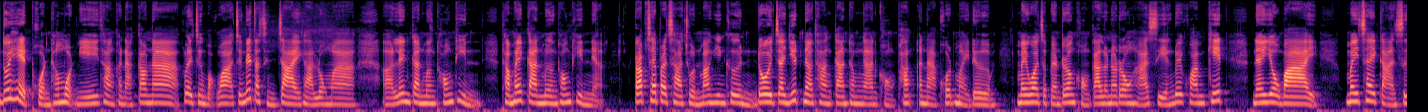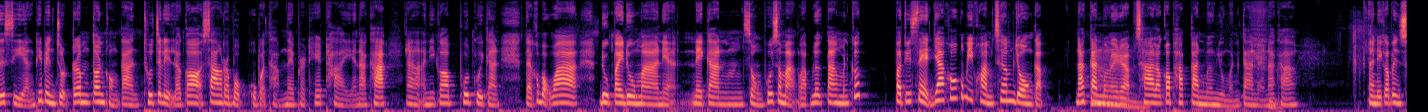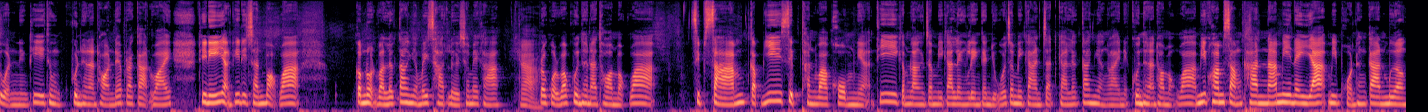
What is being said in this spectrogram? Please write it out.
ด้วยเหตุผลทั้งหมดนี้ทางคณะก้าวหน้าก็เลยจึงบอกว่าจึงได้ตัดสินใจค่ะลงมาเอ่อเล่นการเมืองท้องถิ่นทำให้การเมืองท้องถิ่นเนี่ย รับใช้ประชาชนมากยิ่งขึ้น โดยจะยึดแนวทางการทำงานของพรรคอนาคตใหม่เดิม ไม่ว่าจะเป็นเรื่องของการรณรงค์หาเสียงด้วยความคิด นโยบาย ไม่ใช่การซื้อเสียงที่เป็นจุดเริ่มต้นของการทุจริต แล้วก็สร้างระบบอุปถัมภ์ในประเทศไทยนะคะอ่าอันนี้ก็พูดคุยกัน แต่เขาบอกว่าดูไปดูมาเนี่ยในการส่งผู้สมัครรับเลือกตั้งมันก็ปฏิเสธยากเขาก็มีความเชื่อมโยงกับนักการเมืองในระดับชาติแล้วก็พักการเมืองอยู่เหมือนกันนะคะ อันนี้ก็เป็นส่วนหนึ่งที่คุณธนาธรได้ประกาศไว้ ทีนี้อย่างที่ดิฉันบอกว่ากำหนดวันเลือกตั้งยังไม่ชัดเลยใช่ไหมคะ ปรากฏว่าคุณธนาธรบอกว่า 13 กับ 20 ธันวาคมเนี่ยที่กำลังจะมีการเล็งๆกันอยู่ว่าจะมีการจัดการเลือกตั้งอย่างไรเนี่ยคุณธนาธรบอกว่ามีความสำคัญนะมีนัยยะมีผลทางการเมือง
